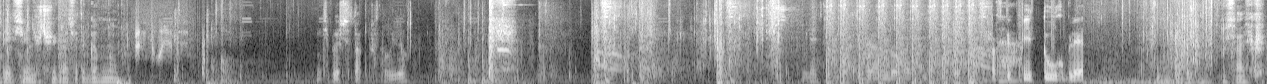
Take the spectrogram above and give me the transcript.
Забей, все, я не хочу играть в это говно. Ну, типа, я сейчас так просто уйду. Блять, Ах ты петух, блядь. Красавик.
